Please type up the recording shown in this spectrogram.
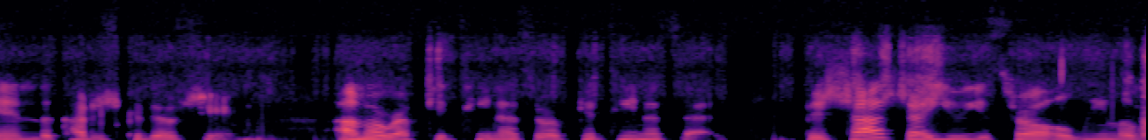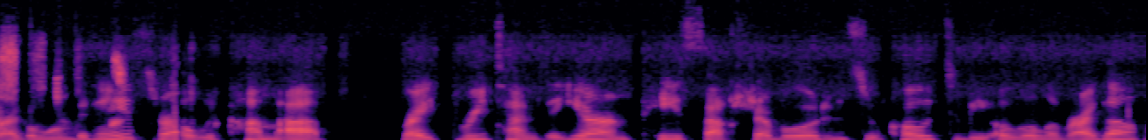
in the Kaddish Kadoshim. I'm a Rav Katina, so Rav Katina says, Bishasha Yu Yisrael Olin L'Regel. Bnei Yisrael would come up, right, three times a year in Pesach, Shavuot, and Sukkot to be Ola L'Regel,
